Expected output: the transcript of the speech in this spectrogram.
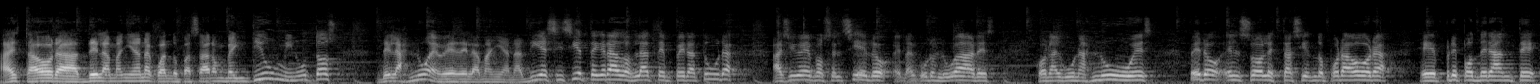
a esta hora de la mañana cuando pasaron 21 minutos de las 9 de la mañana. 17 grados la temperatura, allí vemos el cielo en algunos lugares con algunas nubes, pero el sol está siendo por ahora eh, preponderante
